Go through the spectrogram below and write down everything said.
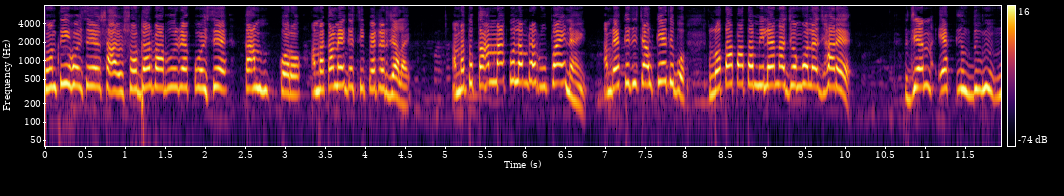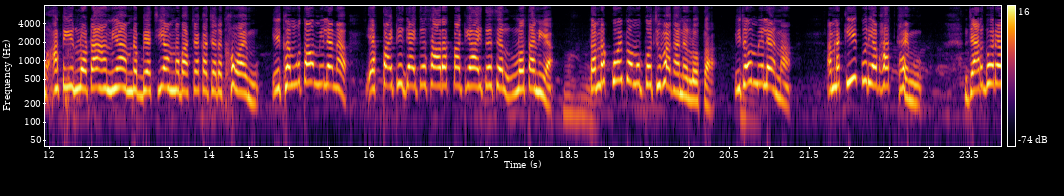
গন্তি হয়েছে সর্দার বাবুরে কইছে কাম করো। আমরা কামে গেছি পেটের জ্বালায়। আমরা তো কাম না করলে আমরা উপায় নাই। আমরা এক কেজি চাউল কে দিব? লতা পাতা মিলে না, জঙ্গলে ঝাড়ে। যে এক আটির লটা আনিয়া আমরা বেচি, আমরা বাচ্চা কাচ্চারা খাওয়াইমু। এই ক্ষমতাও মিলে না। এক পার্টি যাইতেছে আর এক পার্টি আইতেছে লতা নিয়া। তা আমরা কই পামু কচু বাগানে লতা? এটাও মিলে না। আমরা কি করিয়া ভাত খাইমু? যার ঘরে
